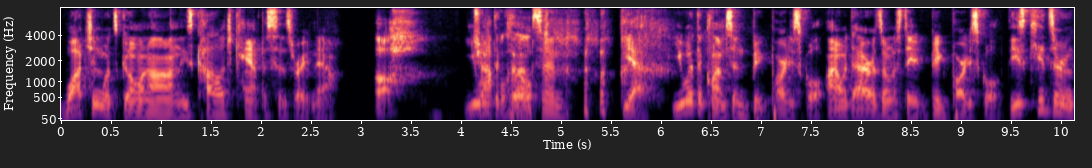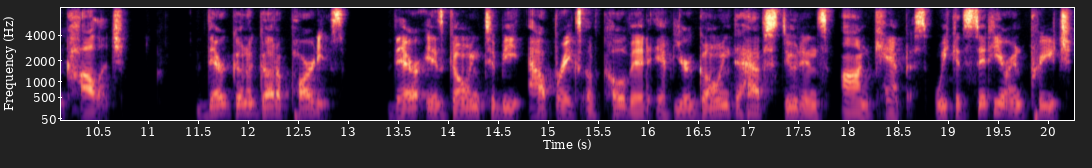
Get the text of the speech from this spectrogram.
watching what's going on on these college campuses right now. Oh, you Chapel went to Clemson. yeah, you went to Clemson, big party school. I went to Arizona State, big party school. These kids are in college. They're going to go to parties. There is going to be outbreaks of COVID if you're going to have students on campus. We could sit here and preach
